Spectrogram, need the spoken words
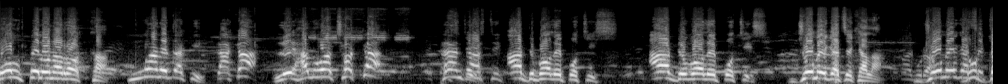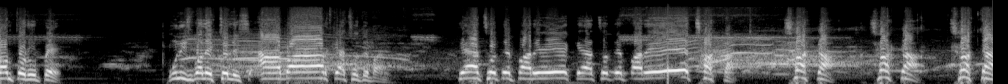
বল পেল না রক্ষা। মানেটা কি? কাকা। লেহালুয়া ছক্কা? ফ্যান্টাস্টিক আট বলে পঁচিশ। আট বলে পঁচিশ। জমে গেছে খেলা। জমে গেছে দুর্দান্ত রূপে। উনিশ বলে একচল্লিশ। আবার ক্যাচ হতে পারে। ক্যাচ হতে পারে ক্যাচ হতে পারে ছক্কা। ছক্কা ছক্কা ছক্কা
